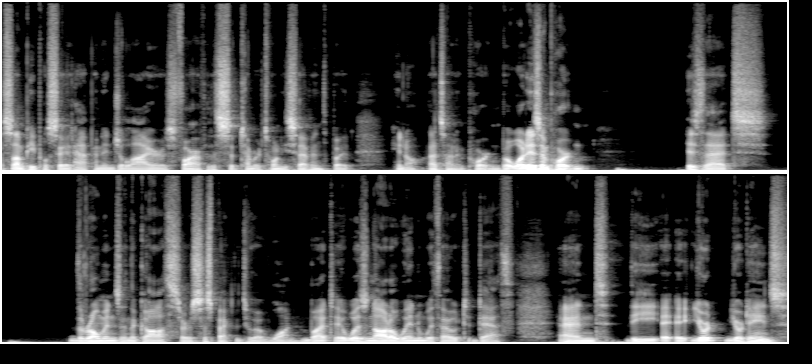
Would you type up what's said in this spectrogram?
Some people say it happened in July or as far as September twenty seventh, but you know that's unimportant. But what is important is that the Romans and the Goths are suspected to have won, but it was not a win without death. And the uh, Jordanes,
